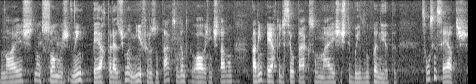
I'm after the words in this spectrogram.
Nós não é somos nem perto, aliás, os mamíferos, o táxon dentro do qual a gente está, não está nem perto de ser o táxon mais distribuído no planeta. São os insetos.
